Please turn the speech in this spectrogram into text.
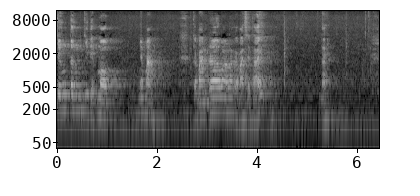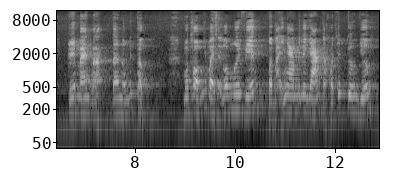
chân từng chi tiết một nhé bạn. Các bạn rơ qua là các bạn sẽ thấy. Đây. Dreamman các bạn ạ, đây là nồng đích thực. Một hộp như vậy sẽ gồm 10 viên và 7.000 mg các hoạt chất cương dương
